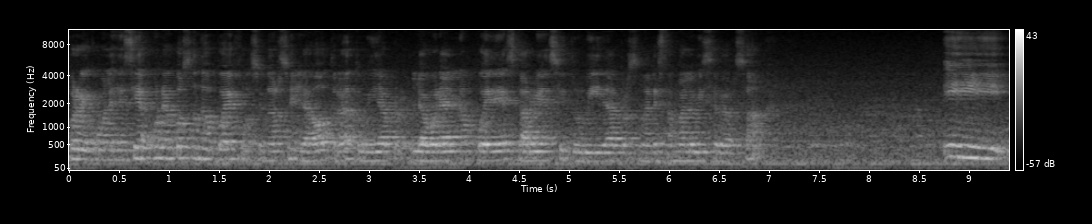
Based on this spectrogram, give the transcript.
porque como les decía, una cosa no puede funcionar sin la otra, tu vida laboral no puede estar bien si tu vida personal está mal o viceversa. Y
